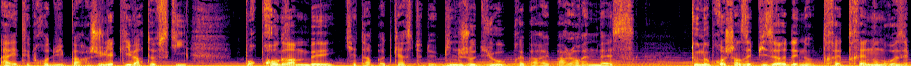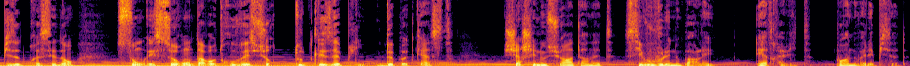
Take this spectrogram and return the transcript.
a été produit par Juliette Livartowski pour Programme B, qui est un podcast de Binge Audio préparé par Lauren Bess. Tous nos prochains épisodes et nos très très nombreux épisodes précédents sont et seront à retrouver sur toutes les applis de podcast. Cherchez-nous sur Internet si vous voulez nous parler et à très vite pour un nouvel épisode.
